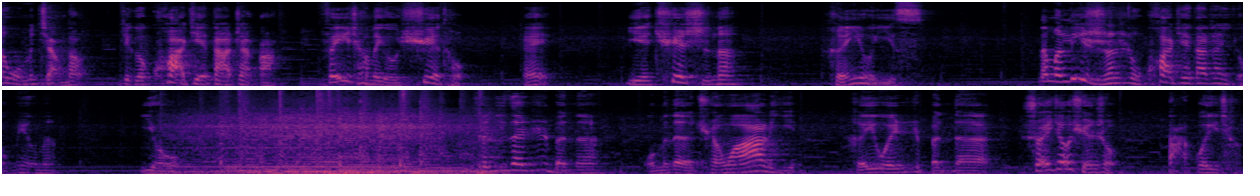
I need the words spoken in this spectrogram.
那我们讲到这个跨界大战啊，非常的有噱头，哎，也确实呢很有意思。那么历史上这种跨界大战有没有呢？有。曾经在日本呢，我们的拳王阿里和一位日本的摔跤选手打过一场，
